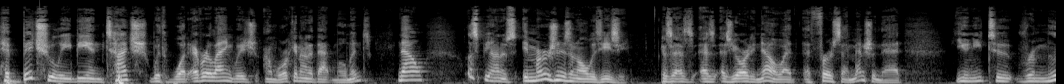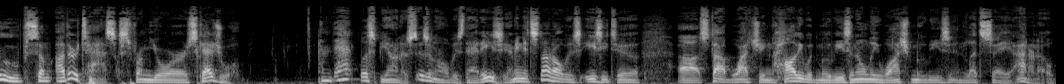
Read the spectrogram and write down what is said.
habitually be in touch with whatever language I'm working on at that moment. Now, let's be honest, immersion isn't always easy. Because as, as, as you already know, at, at first I mentioned that you need to remove some other tasks from your schedule. And that, let's be honest, isn't always that easy. I mean, it's not always easy to uh, stop watching Hollywood movies and only watch movies in, let's say, I don't know,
